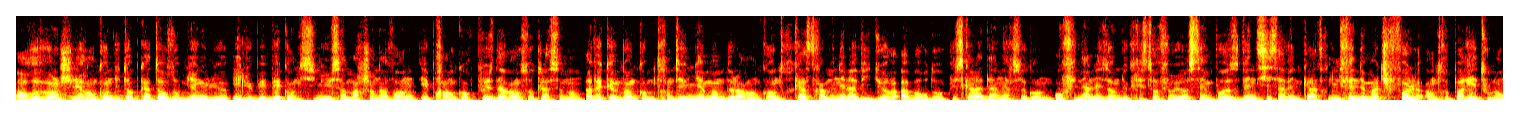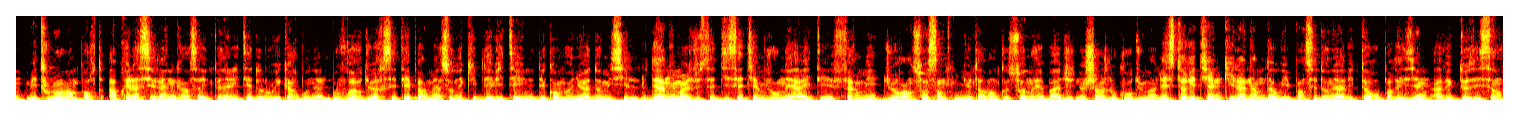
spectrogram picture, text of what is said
En revanche, les rencontres du top 14 ont bien eu lieu et l'UBB continue sa marche en avant et prend encore plus d'avance au classement. Avec un vent comme 31e homme de la rencontre, Castres a mené la vie dure à Bordeaux jusqu'à la dernière seconde. Au final, les hommes de Christophe Furios s'imposent 26 à 24. Une fin de match folle entre Paris et Toulon, mais Toulon l'emporte après la sirène grâce à une pénalité de Louis Carbonel. L'ouvreur du RCT permet à son équipe d'éviter une déconvenue à domicile. Le dernier match de cette 17e journée a été fermé durant 60 minutes avant que Swan Rebadge ne change le cours du match. Lester Etienne Kylan Amdawi pensait donner la victoire aux Parisiens avec deux essais en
